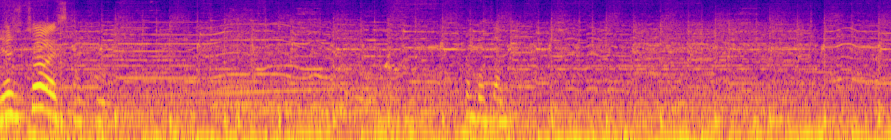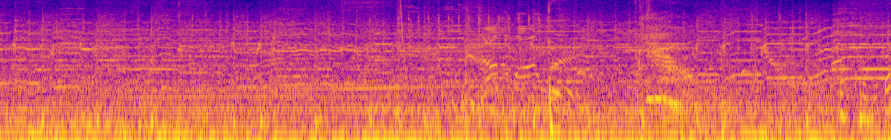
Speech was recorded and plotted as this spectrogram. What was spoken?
Jezu, co jest bo tam. Of my way. Odkrytka.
